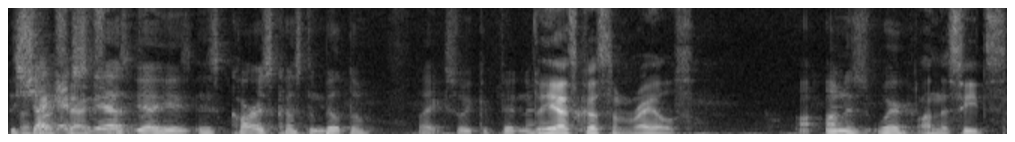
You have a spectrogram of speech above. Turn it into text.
That's Shaq how Shaq actually has. Yeah, his, his car is custom built though, like so he could fit in there. He has custom rails On- on his where? on the seats.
